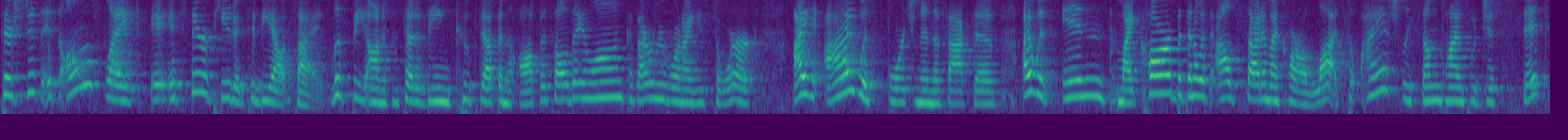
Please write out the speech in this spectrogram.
There's just, it's almost like it's therapeutic to be outside. Let's be honest, instead of being cooped up in an office all day long. Because I remember when I used to work, I, I was fortunate in the fact of I was in my car, but then I was outside of my car a lot. So I actually sometimes would just sit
